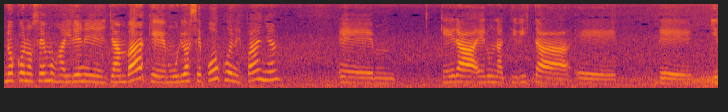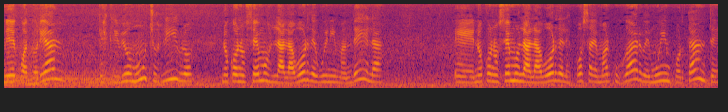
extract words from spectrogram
no conocemos a Irene Yamba, que murió hace poco en España, em, que era, era una activista eh, de Guinea Ecuatorial, que escribió muchos libros. No conocemos la labor de Winnie Mandela. Eh, no conocemos la labor de la esposa de Marcus Garvey, muy importante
